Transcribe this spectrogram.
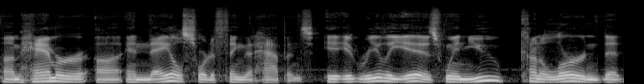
um, hammer uh, and nail sort of thing that happens. It, it really is when you kind of learn that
